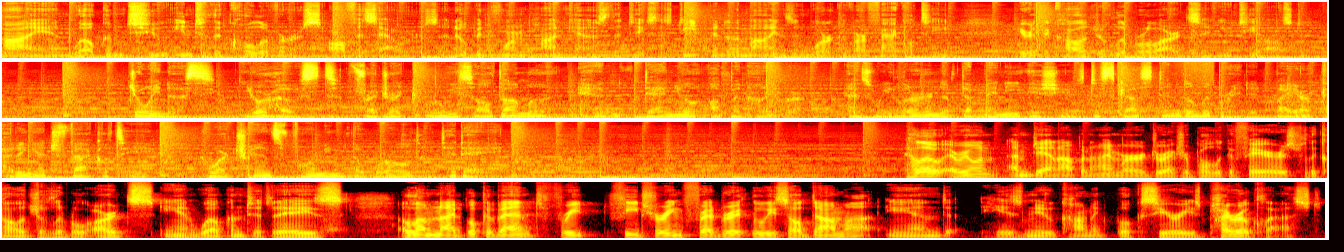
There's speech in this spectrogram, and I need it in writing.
Hi, and welcome to Into the Colaverse Office Hours, an open forum podcast that takes us deep into the minds and work of our faculty here at the College of Liberal Arts at UT Austin. Join us, your hosts, Frederick Luis Aldama and Daniel Oppenheimer, as we learn of the many issues discussed and deliberated by our cutting edge faculty who are transforming the world today. Hello, everyone. I'm Dan Oppenheimer, Director of Public Affairs for the College of Liberal Arts, and welcome to today's alumni book event free- featuring Frederick Luis Aldama and his new comic book series, Pyroclast.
